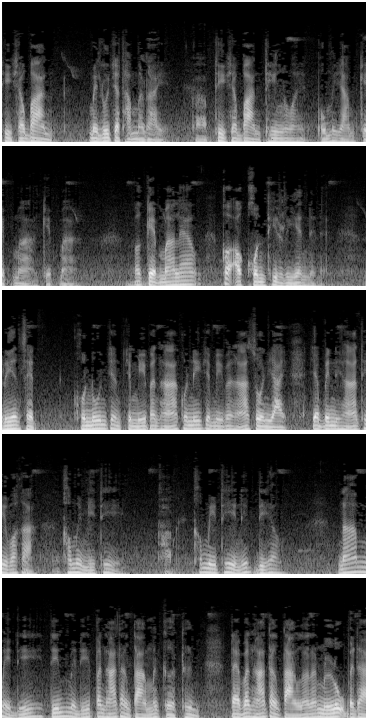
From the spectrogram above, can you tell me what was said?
ที่ชาวบ้านไม่รู้จะทำอะไรครับที่ชาวบ้านทิ้งเอาไว้ ผมพยายามเก็บมา เก็บมาพอเก็บมาแล้วก็เอาคนที่เรียนเนี่ยนะเรียนเสร็จคนนู้นจะจะมีปัญหาคนนี้จะมีปัญหาส่วนใหญ่ จะเป็นปัญหาที่ว่าเขาไม่มีที่ครับเขามีที่นิดเดียว น้ำไม่ดีดินไม่ดีปัญหาต่างๆ มันเกิดขึ้น แต่ปัญหาต่างๆ เหล่านั้นมันลุไปได้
